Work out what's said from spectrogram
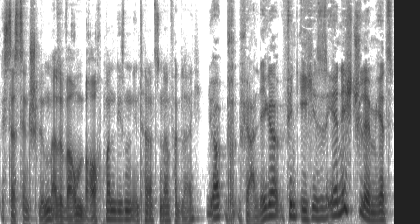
Ist das denn schlimm? Also warum braucht man diesen internationalen Vergleich? Ja, für Anleger finde ich, ist es eher nicht schlimm. Jetzt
